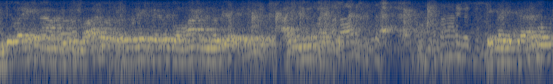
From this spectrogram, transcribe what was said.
இதுவரை நாம் இவ்வாறு ஒரு திருக்குறை கேட்டுக்கோமா என்பது எங்களை எங்களுடைய பெரம்பூர்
